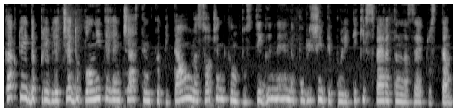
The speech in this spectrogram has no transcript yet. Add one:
както и да привлече допълнителен частен капитал, насочен към постигане на публичните политики в сферата на заетостта.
